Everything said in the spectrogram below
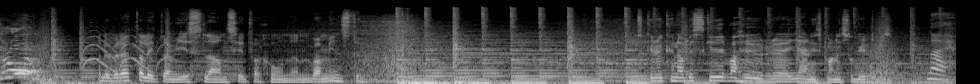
ett rån! Kan du berätta lite om gisslansituationen? Vad minns du? Skulle du kunna beskriva hur eh, gärningsmannen såg ut? Nej.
